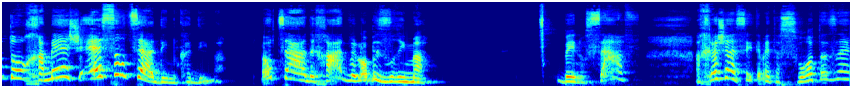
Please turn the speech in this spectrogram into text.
אותו חמש, עשר צעדים קדימה. לא צעד אחד ולא בזרימה. בנוסף, אחרי שעשיתם את הסוואט הזה,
